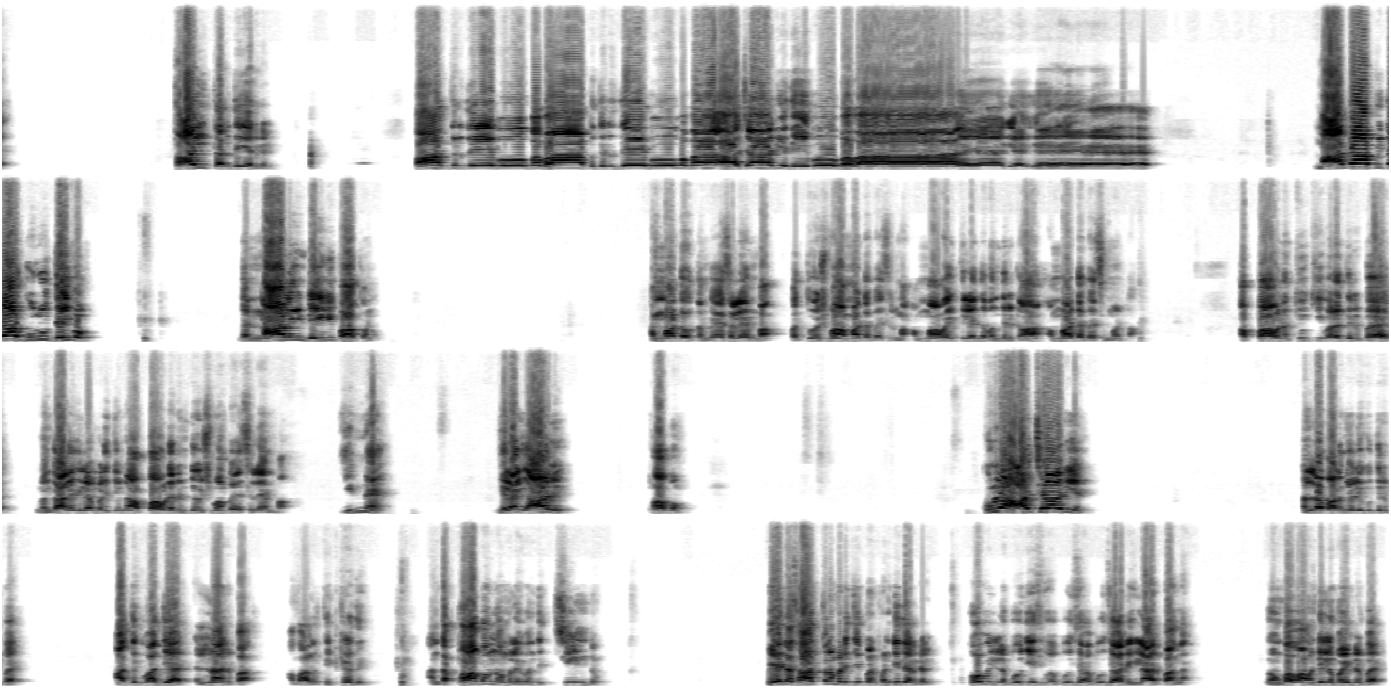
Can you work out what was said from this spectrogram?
தாய் தந்தையர்கள். மாதிருதேவோ பவா பிதிருதேவோ பவா ஆச்சாரிய தேவோ பவா மாதா பிதா குரு தெய்வம். இந்த நாளையும் டெய்லி பார்க்கணும். அம்மாட்ட ஒருத்தன் பேசலேம்பா பத்து வருஷமா அம்மாட்ட பேசணுமா அம்மா வயிற்றுலேருந்து வந்திருக்கான். அம்மாட்ட பேச மாட்டான். அப்பா அவனை தூக்கி வளர்த்துருப்பார். இவன் காலேஜ்லாம் படிச்சோன்னா அப்பாவோட ரெண்டு வருஷமா பேசலேம்பான். என்ன? இதெல்லாம் யாரு? பாபம். குல ஆச்சாரியன். நல்லா பாடம் சொல்லி கொடுத்திருப்பார். ஆத்துக்கு வாத்தியார் எல்லாம் இருப்பா. அவளை திட்டுறது. அந்த பாபம் நம்மளை வந்து சீண்டும். வேத சாஸ்திரம் படிச்சிருப்பார் பண்டிதர்கள். கோவிலில் பூஜை சிவ பூஜா பூஜாரிகளாக இருப்பாங்க. இவன் பாவா வண்டியில் போயின்னு இருப்பார்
